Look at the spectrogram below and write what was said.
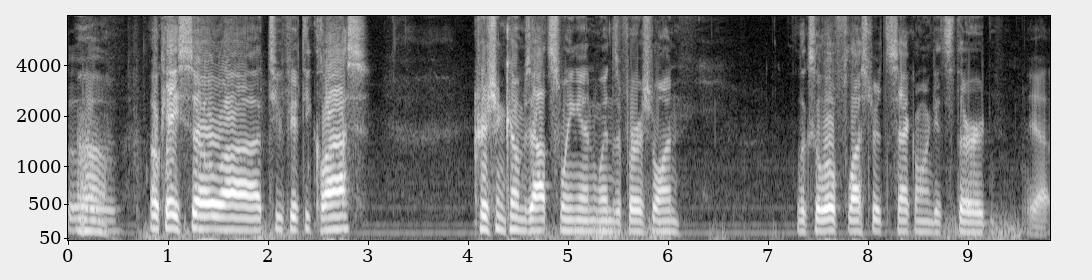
Oh. Okay, so uh, 250 class. Christian comes out swinging, wins the first one. Looks a little flustered. The second one gets third, Yeah.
